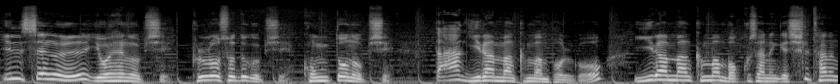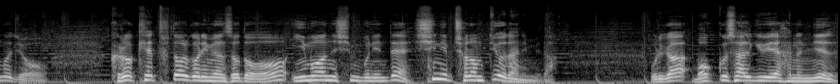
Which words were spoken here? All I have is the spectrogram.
일생을 여행 없이 불로소득 없이 공돈 없이 딱 일한 만큼만 벌고 일한 만큼만 먹고 사는 게 싫다는 거죠. 그렇게 투덜거리면서도 임원 신분인데 신입처럼 뛰어다닙니다. 우리가 먹고 살기 위해 하는 일,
